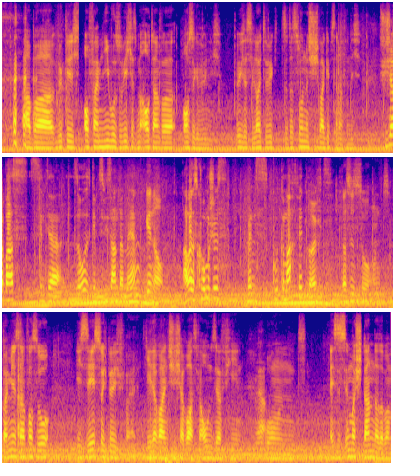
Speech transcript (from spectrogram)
Aber wirklich auf einem Niveau, so wie ich jetzt mein Auto, einfach außergewöhnlich. Wirklich, dass die Leute wirklich, dass so eine Shisha-Bar gibt es dann einfach nicht. Shisha-Bars sind ja so, gibt es wie Sand am Meer. Genau, Aber das Komische ist, wenn es gut gemacht wird, läuft's. das ist so. Und bei mir ist einfach so, ich sehe es so, ich bin, ich, jeder war in Shisha-Bar, es war auch sehr viel. Ja. Und es ist immer Standard, aber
